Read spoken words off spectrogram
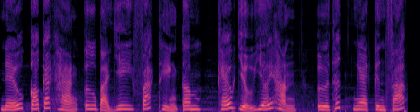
Nếu có các hàng ư bà di phát thiền tâm, khéo giữ giới hạnh, ưa thích nghe kinh pháp,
